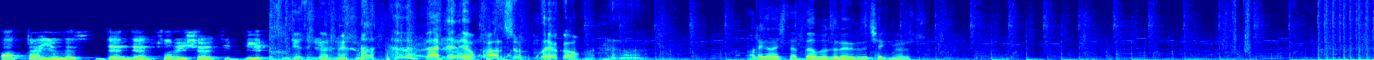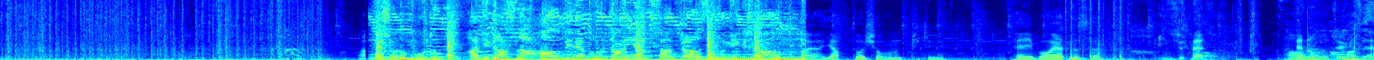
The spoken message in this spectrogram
Altan Yıldız, Dendem, soru işareti. Bir, musun? Gözün görmüyor. ben ne diyorum karşımda yok ama. Arkadaşlar W'lerimizi çekmiyoruz. Buradan yak sadrazamım ikram Ay yaptı o şovunun pikini. Hey bu hayat nasıl? Süper. Ben Allah olunca güzel.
